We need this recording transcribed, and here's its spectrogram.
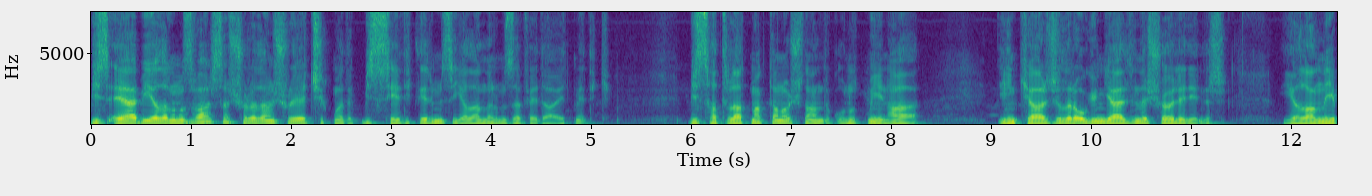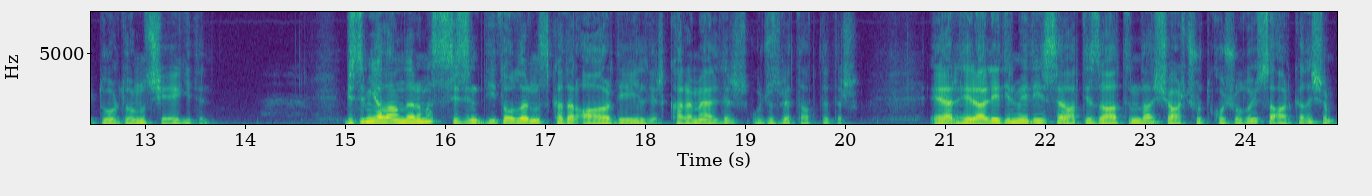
Biz eğer bir yalanımız varsa şuradan şuraya çıkmadık. Biz sevdiklerimizi yalanlarımıza feda etmedik. Biz hatırlatmaktan hoşlandık. Unutmayın ha. İnkarcılara o gün geldiğinde şöyle denir. Yalanlayıp durduğunuz şeye gidin. Bizim yalanlarımız sizin didolarınız kadar ağır değildir. Karameldir, ucuz ve tatlıdır. Eğer helal edilmediyse haddi zatında şarçurt koşuluysa arkadaşım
